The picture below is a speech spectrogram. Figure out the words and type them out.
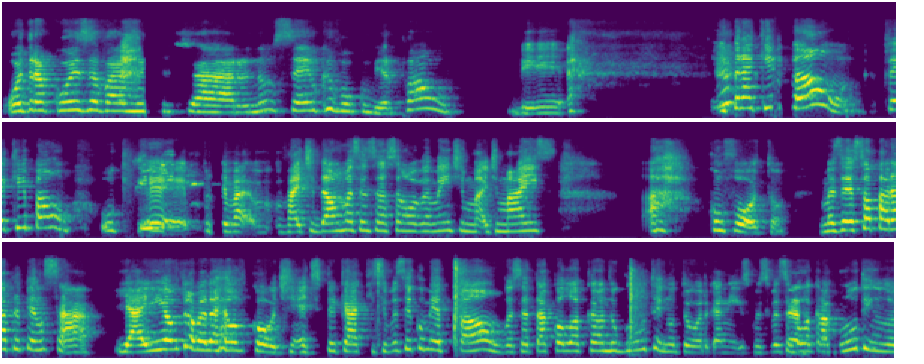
Outra coisa vai me deixar, não sei o que eu vou comer. Pão? B. E para que pão? Para que pão? O que é, porque vai, vai, te dar uma sensação, obviamente, de mais ah, conforto mas é só parar para pensar. E aí eu trabalho na health coaching, é te explicar que se você comer pão, você está colocando glúten no teu organismo. Se você é. colocar glúten no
